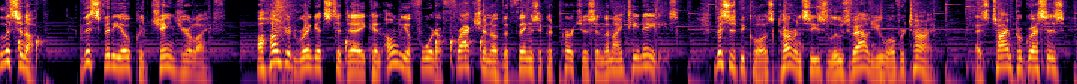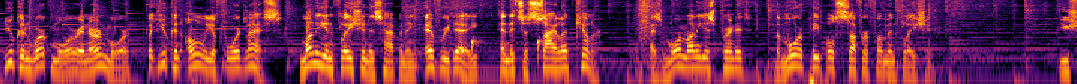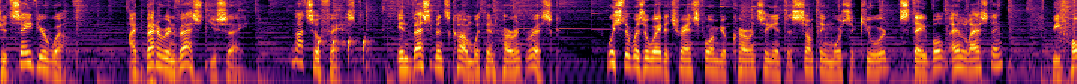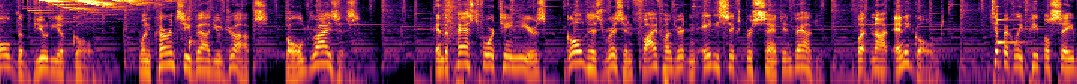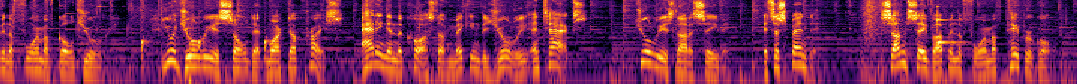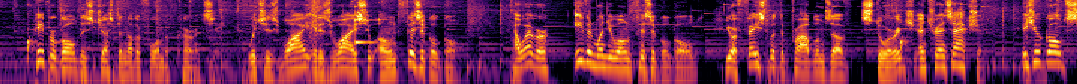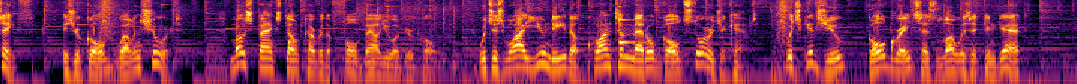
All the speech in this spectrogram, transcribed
Listen up. This video could change your life. A hundred ringgits today can only afford a fraction of the things it could purchase in the 1980s. This is because currencies lose value over time. As time progresses, you can work more and earn more, but you can only afford less. Money inflation is happening every day, and it's a silent killer. As more money is printed, the more people suffer from inflation. You should save your wealth. I better invest, you say. Not so fast. Investments come with inherent risk. Wish there was a way to transform your currency into something more secured, stable, and lasting? Behold the beauty of gold. When currency value drops, gold rises. In the past 14 years, gold has risen 586% in value. But not any gold. Typically, people save in the form of gold jewelry. Your jewelry is sold at marked up price, adding in the cost of making the jewelry and tax. Jewelry is not a saving, it's a spending. Some save up in the form of paper gold. Paper gold is just another form of currency, which is why it is wise to own physical gold. However, even when you own physical gold, you are faced with the problems of storage and transaction. Is your gold safe? Is your gold well insured? Most banks don't cover the full value of your gold, which is why you need a quantum metal gold storage account, which gives you gold rates as low as it can get,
